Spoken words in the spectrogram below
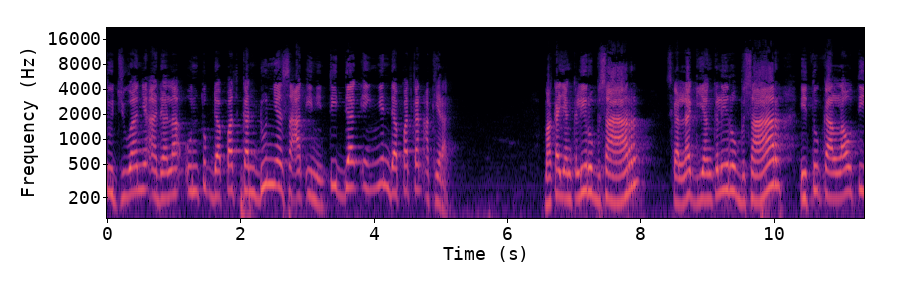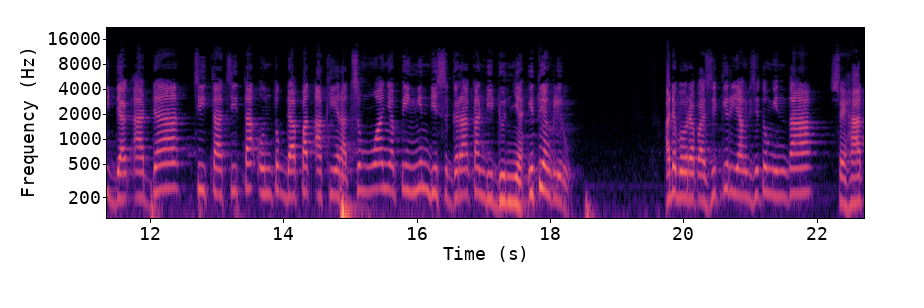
tujuannya adalah untuk dapatkan dunia saat ini, tidak ingin dapatkan akhirat. Maka yang keliru besar Sekali lagi yang keliru besar itu kalau tidak ada cita-cita untuk dapat akhirat. Semuanya pingin disegerakan di dunia. Itu yang keliru. Ada beberapa zikir yang di situ minta sehat.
